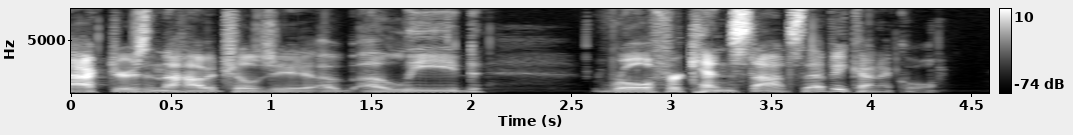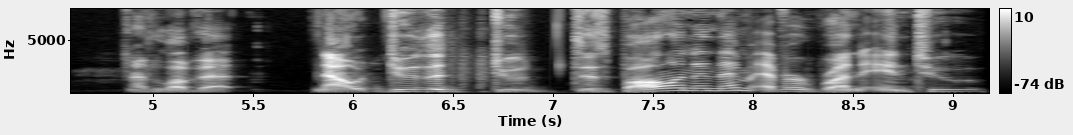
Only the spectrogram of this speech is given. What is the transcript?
actors in the Hobbit trilogy, a, a lead role for Ken Stotts. That'd be kind of cool. I'd love that. Now, do the do does Balin and them ever run into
